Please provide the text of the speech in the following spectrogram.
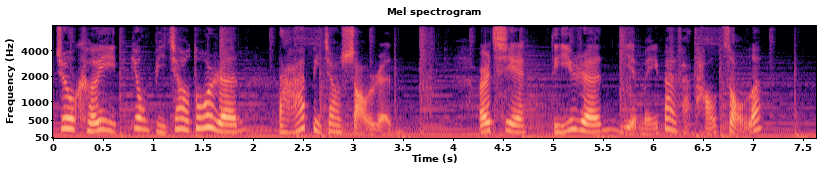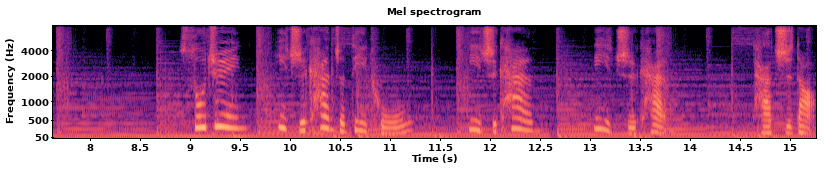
就可以用比较多人打比较少人。而且敌人也没办法逃走了。苏俊一直看着地图，一直看，一直看。他知道，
